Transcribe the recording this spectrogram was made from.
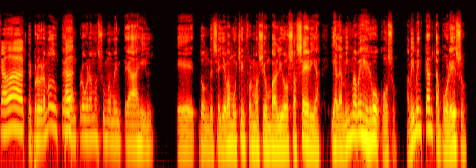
cada... El programa de usted es un programa sumamente ágil, eh, donde se lleva mucha información valiosa, seria, y a la misma vez es jocoso. A mí me encanta por eso.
